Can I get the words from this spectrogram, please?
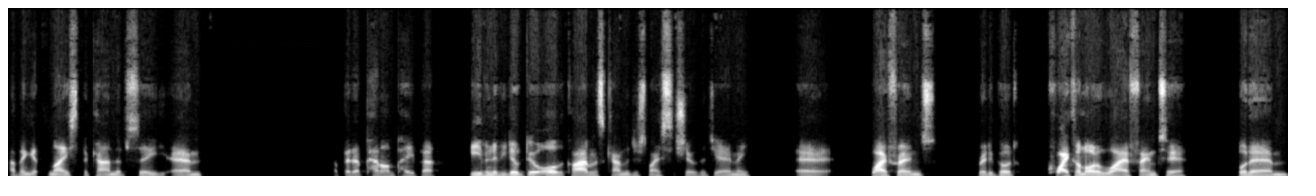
I think it's nice to kind of see um, a bit of pen on paper. Even if you don't do it all the time, it's kind of just nice to show the journey. Uh, wireframes, really good. Quite a lot of wireframes here. But um,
